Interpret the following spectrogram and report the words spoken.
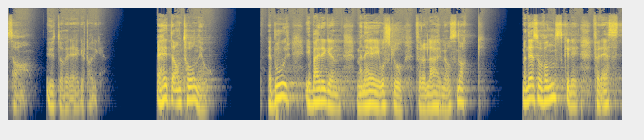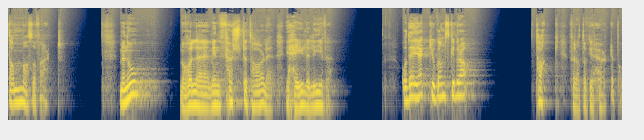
sa han utover Egertorget. Jeg heter Antonio. Jeg bor i Bergen, men jeg er i Oslo for å lære meg å snakke. Men det er så vanskelig, for jeg stammer så fælt. Men nå, nå holder jeg min første tale i hele livet. Og det gikk jo ganske bra. Takk for at dere hørte på.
